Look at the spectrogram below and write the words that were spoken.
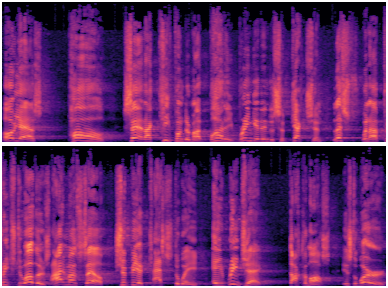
Oh yes, Paul said, I keep under my body, bring it into subjection, lest when I preach to others, I myself should be a castaway, a reject. Dokimos is the word.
